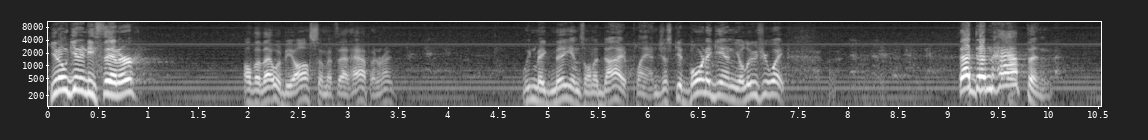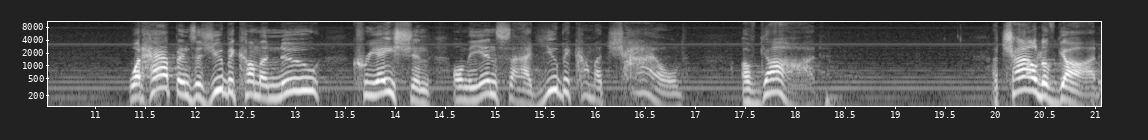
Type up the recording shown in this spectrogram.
you don't get any thinner. Although that would be awesome if that happened, right? We'd make millions on a diet plan. Just get born again, you'll lose your weight. That doesn't happen. What happens is you become a new creation on the inside. You become a child of God. a child of God.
